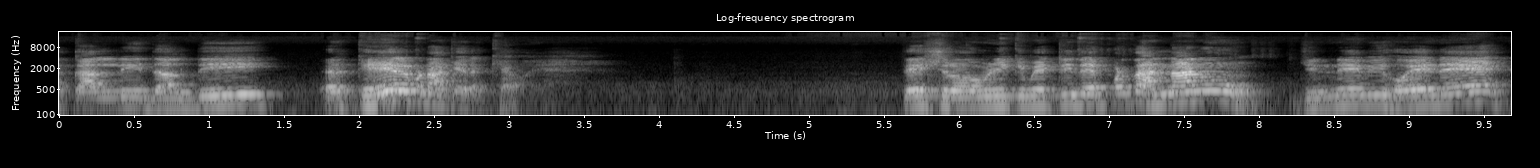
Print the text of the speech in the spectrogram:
ਅਕਾਲੀ ਦਲ ਦੀ ਰਖੇਲ ਬਣਾ ਕੇ ਰੱਖਿਆ ਹੋਇਆ ਤੇ ਸ਼੍ਰੋਮਣੀ ਕਮੇਟੀ ਦੇ ਪ੍ਰਧਾਨਾਂ ਨੂੰ ਜਿੰਨੇ ਵੀ ਹੋਏ ਨੇ,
